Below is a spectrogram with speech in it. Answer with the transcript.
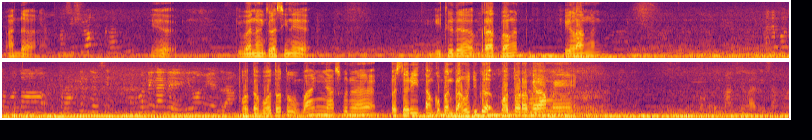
Ada. Yang masih shock iya gimana jelasinnya ya? Gitu dah berat banget kehilangan. Ada foto-foto terakhir nggak sih? Momennya nggak ada ya? Hilang ya hilang foto-foto tuh banyak sebenarnya. Pas dari tangkuban perahu juga foto rame-rame. Konfirmasi lagi sama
